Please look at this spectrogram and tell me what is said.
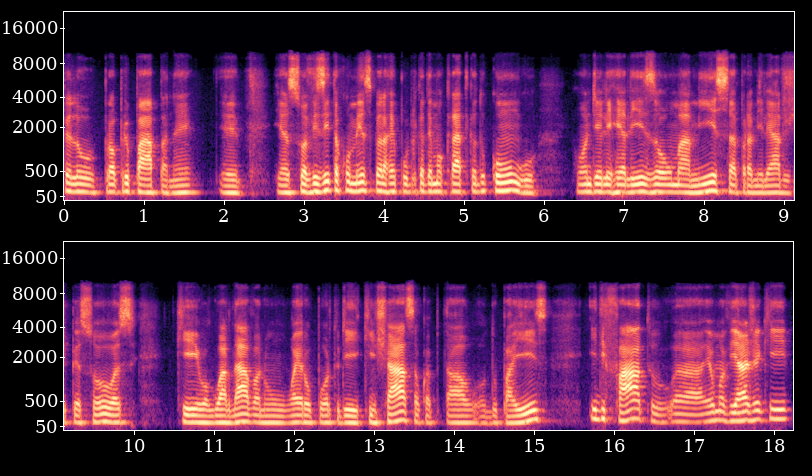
pelo próprio Papa, né? E, e, a sua visita começa pela República Democrática do Congo, onde ele realiza uma missa para milhares de pessoas que o aguardavam no aeroporto de Kinshasa, o capital do país. E, de fato, uh, é uma viagem que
